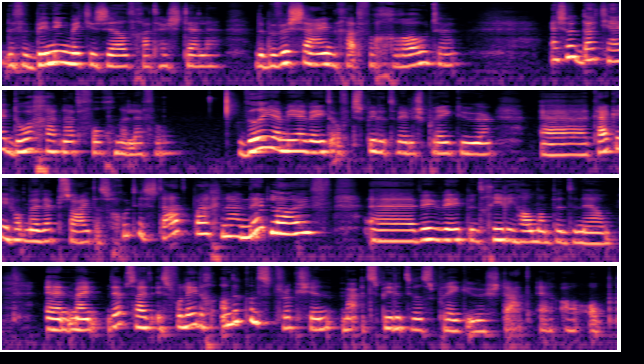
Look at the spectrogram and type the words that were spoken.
de verbinding met jezelf gaat herstellen. De bewustzijn gaat vergroten. En zodat jij doorgaat naar het volgende level. Wil jij meer weten over het spirituele spreekuur? Uh, kijk even op mijn website. Als het goed is, staat de pagina net live. Uh, www.gerihalman.nl En mijn website is volledig under construction, maar het spiritueel spreekuur staat er al op.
